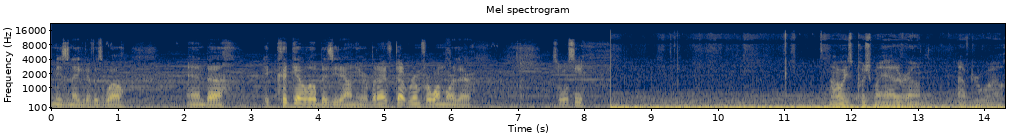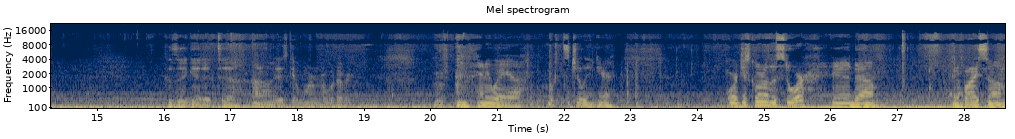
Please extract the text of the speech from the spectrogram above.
needs a negative as well. And uh, it could get a little busy down here, but I've got room for one more there. So we'll see. I always push my hat around after a while because I get it, uh, I don't know, I just get warm or whatever. anyway, uh, oh, it's chilly in here. We're just going to the store and um, I'm gonna buy some,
